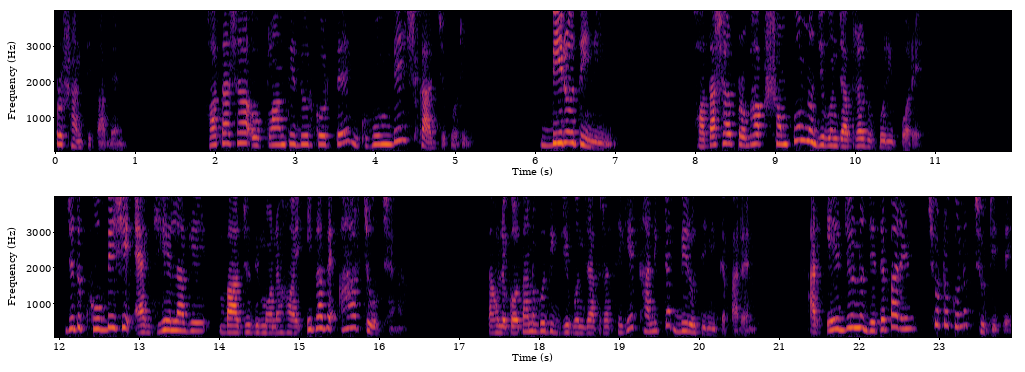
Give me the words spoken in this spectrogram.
প্রশান্তি পাবেন। হতাশা ও ক্লান্তি দূর করতে ঘুম বেশ কার্যকরী। বিরতি নিন। হতাশার প্রভাব সম্পূর্ণ জীবনযাত্রার উপরই পড়ে। যদি খুব বেশি একঘেয়ে লাগে বা যদি মনে হয় এভাবে আর চলছে না, তাহলে গতানুগতিক জীবনযাত্রা থেকে খানিকটা বিরতি নিতে পারেন আর এর জন্য যেতে পারেন ছোট কোনো ছুটিতে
